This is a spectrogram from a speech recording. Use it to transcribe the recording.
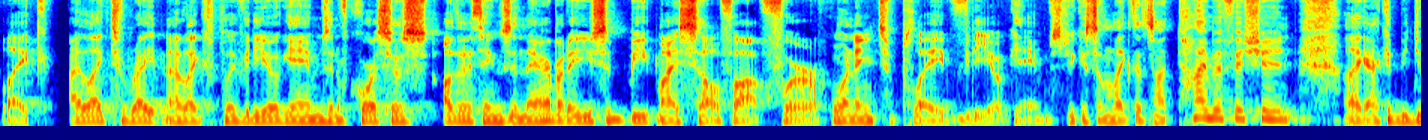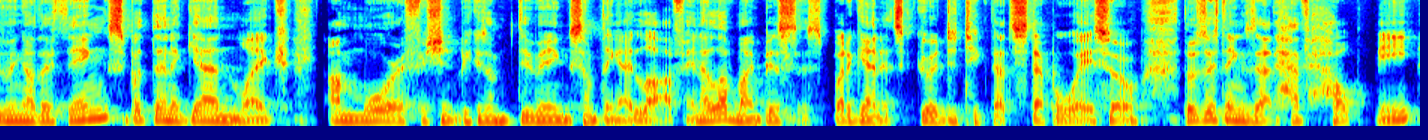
Like I like to write and I like to play video games. And of course there's other things in there, but I used to beat myself up for wanting to play video games because I'm like, that's not time efficient. Like I could be doing other things. But then again, like I'm more efficient because I'm doing something I love and I love my business. But again, it's good to take that step away. So those are things that have helped me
